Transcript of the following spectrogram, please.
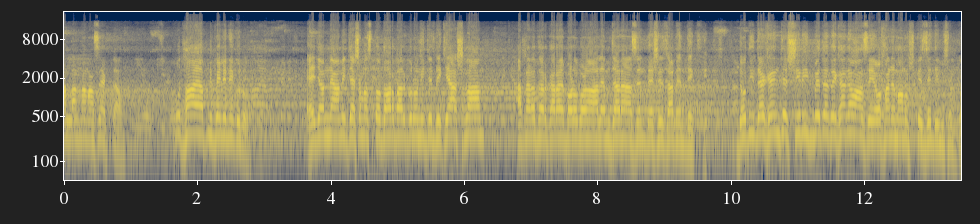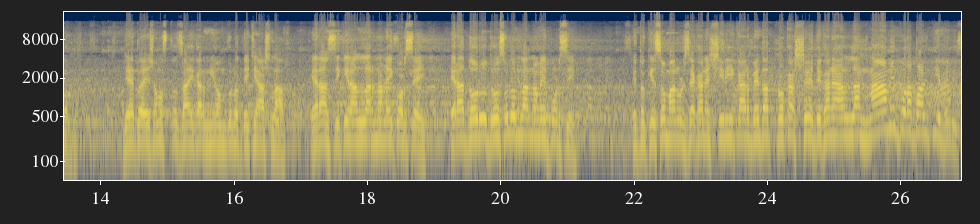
আল্লাহর নাম আছে একটা। কোথায় আপনি পেলেন এগুলো? এই জন্য আমি যে সমস্ত দরবারগুলো নিজে দেখে আসলাম, আপনারা দরকার হয় বড় বড় আলেম যারা আছেন, দেশে যাবেন দেখতে। যদি দেখেন যে শিরিক বেদে দেখানেও আছে, ওখানে মানুষকে যেতে নিষেধ করবে। যেহেতু এই সমস্ত জায়গার নিয়মগুলো দেখে আসলাম এরা জিকির আল্লাহর নামেই করছে, এরা দরুদ রসুল্লাহর নামেই পড়ছে। কিন্তু কিছু মানুষ যেখানে শিরিক আর বেদাত প্রকাশ্যে, যেখানে আল্লাহর নামই পুরো পাল্টিয়ে ফেলিস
